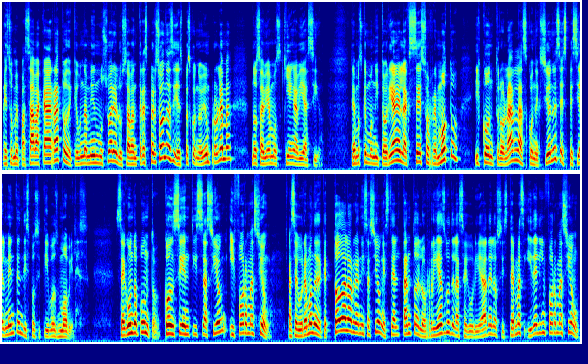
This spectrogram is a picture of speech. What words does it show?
Eso me pasaba cada rato de que una misma usuario lo usaban tres personas y después cuando había un problema no sabíamos quién había sido. Tenemos que monitorear el acceso remoto y controlar las conexiones, especialmente en dispositivos móviles. Segundo punto, concientización y formación. Asegurémonos de que toda la organización esté al tanto de los riesgos de la seguridad de los sistemas y de la información.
